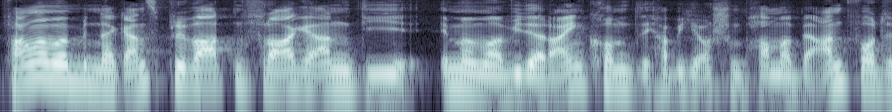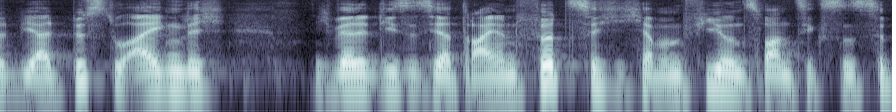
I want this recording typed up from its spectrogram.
Fangen wir mal mit einer ganz privaten Frage an, die immer mal wieder reinkommt. Die habe ich auch schon ein paar Mal beantwortet. Wie alt bist du eigentlich? Ich werde dieses Jahr 43. Ich habe am 24.07.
